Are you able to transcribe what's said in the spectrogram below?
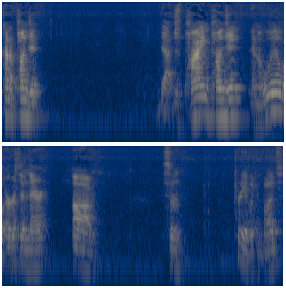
kind of pungent. Yeah, just pine, pungent, and a little earth in there. Um, some pretty good looking buds.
